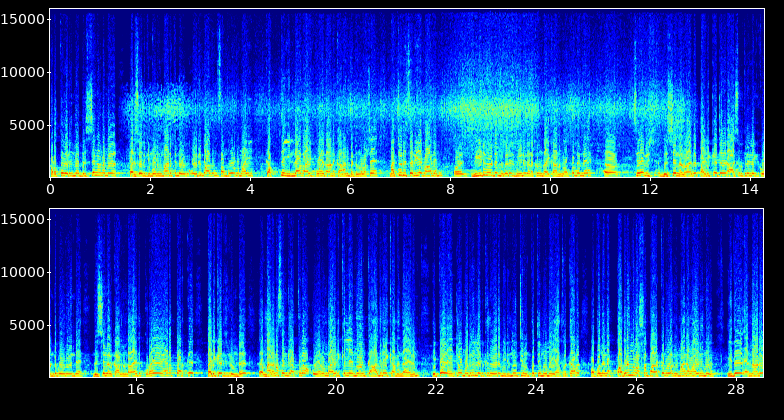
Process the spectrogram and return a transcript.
പുറത്തു വരുന്ന ദൃശ്യങ്ങൾ നമ്മൾ പരിശോധിക്കുമ്പോൾ വിമാനത്തിന്റെ ഒരു- ഭാഗം സമ്പൂർണമായി കത്തി ഇല്ലാതായി പോയതാണ് കാണാൻ പറ്റുന്നത്. പക്ഷേ മറ്റൊരു ചെറിയ ഭാഗം വീടുകളുടെ മുകളിൽ വീണ് കിടക്കുന്നതായി കാണുന്നു. ഒപ്പം തന്നെ ചില ദൃശ്യങ്ങൾ അതായത് പരിക്കേറ്റവർ ആശുപത്രിയിലേക്ക് കൊണ്ടുപോകുന്നതിന്റെ ദൃശ്യങ്ങൾ കാണുന്നുണ്ട്. അതായത് കുറേയേറെ പേർക്ക് പരിക്കേറ്റിട്ടുണ്ട്. മരണസംഖ്യ അത്ര ഉയർന്നതായിരിക്കില്ല എന്ന് നമുക്ക് ആഗ്രഹിക്കാം എന്തായാലും. ഇപ്പോൾ ഏറ്റവും ഒടുവിൽ ലഭിക്കുന്ന വിവരം ഇരുന്നൂറ്റി മുപ്പത്തി മൂന്ന് യാത്രക്കാർ ഒപ്പം തന്നെ പതിനൊന്ന് വർഷം പഴക്കമുള്ള വിമാനമായിരുന്നു ഇത് എന്നാണ്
